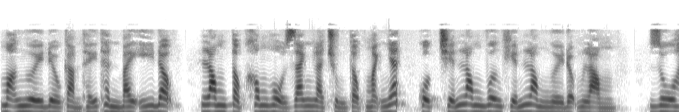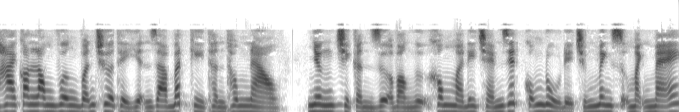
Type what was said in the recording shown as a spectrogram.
mọi người đều cảm thấy thần bay ý động, Long tộc không hổ danh là chủng tộc mạnh nhất, cuộc chiến Long Vương khiến lòng người động lòng. Dù hai con Long Vương vẫn chưa thể hiện ra bất kỳ thần thông nào, nhưng chỉ cần dựa vào ngự không mà đi chém giết cũng đủ để chứng minh sự mạnh mẽ.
